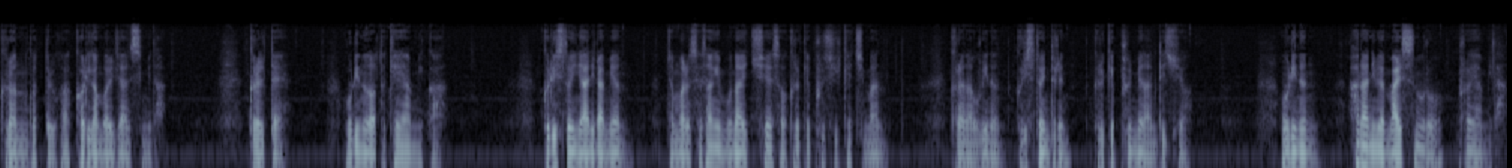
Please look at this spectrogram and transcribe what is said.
그런 것들과 거리가 멀지 않습니다. 그럴 때 우리는 어떻게 해야 합니까? 그리스도인이 아니라면 정말로 세상의 문화에 취해서 그렇게 풀 수 있겠지만 그러나 우리는 그리스도인들은 그렇게 풀면 안 되지요. 우리는 하나님의 말씀으로 풀어야 합니다.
